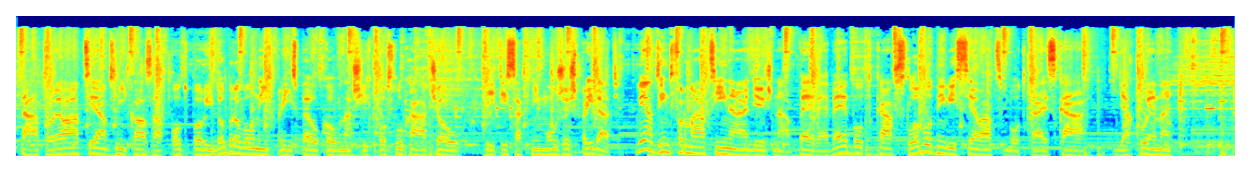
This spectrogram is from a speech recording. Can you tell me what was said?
Táto relácia vznikla za podpory dobrovoľných príspevkov našich poslucháčov. I ty sa k ním môžeš pridať. Viac informácií nájdeš na www.slobodnyvysielac.sk Ďakujeme.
